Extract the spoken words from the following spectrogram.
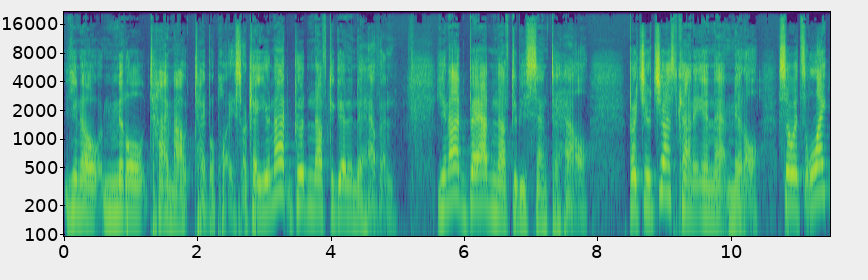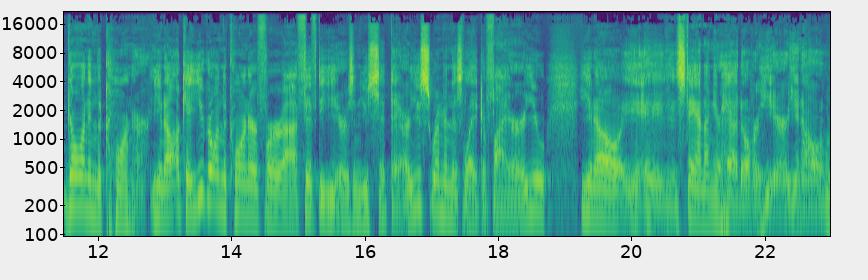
you know, middle timeout type of place. Okay, you're not good enough to get into heaven. You're not bad enough to be sent to hell but you're just kind of in that middle. So it's like going in the corner. You know, okay, you go in the corner for uh, 50 years and you sit there, or you swim in this lake of fire, or you, you know, stand on your head over here, you know,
